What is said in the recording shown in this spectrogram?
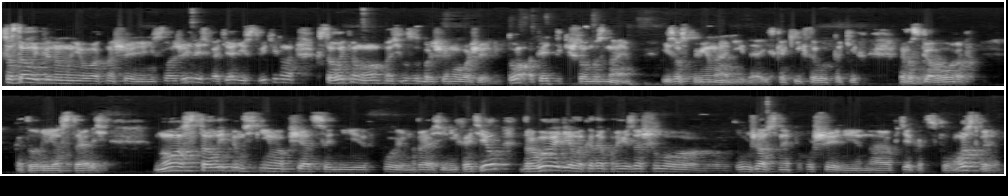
Со Столыпиным у него отношения не сложились, хотя действительно к Столыпину он относился с большим уважением. То, опять-таки, что мы знаем из воспоминаний, да, из каких-то вот таких разговоров, которые остались. Но Столыпин с ним общаться ни в коем разе не хотел. Другое дело, когда произошло ужасное покушение на Аптекарском острове,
